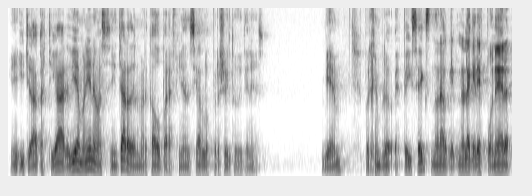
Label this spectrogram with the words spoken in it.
Y te va a castigar. El día de mañana vas a necesitar del mercado para financiar los proyectos que tenés. Bien. Por ejemplo, SpaceX no la, no la querés poner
